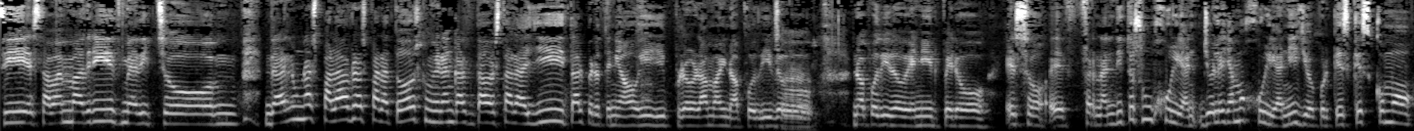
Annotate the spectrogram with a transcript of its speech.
Sí, estaba en Madrid, me ha dicho mm, dar unas palabras para todos que me hubiera encantado estar allí y tal, pero tenía hoy programa y no ha podido, Sí. no ha podido venir. Pero eso, eh, Fernandito es un Julián, yo le llamo Julianillo porque es que es como,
